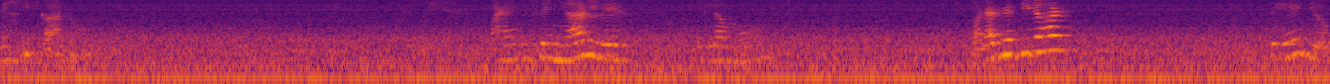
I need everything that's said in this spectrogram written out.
mexicano enseñarles el amor, para retirar de ellos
